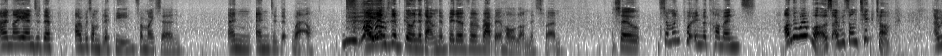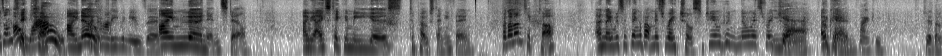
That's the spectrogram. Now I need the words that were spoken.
and I ended up. I was on Blippi for my son, and ended well. I ended up going down a bit of a rabbit hole on this one. So someone put in the comments. Oh no, I was. I was on TikTok. I was on oh TikTok. wow! I know. I can't even use it. I'm learning still. I mean, it's taken me years to post anything, but I'm on TikTok, and there was a thing about Miss Rachel. So do you know who know Miss Rachel? Yeah. Okay. Again, thank you to the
